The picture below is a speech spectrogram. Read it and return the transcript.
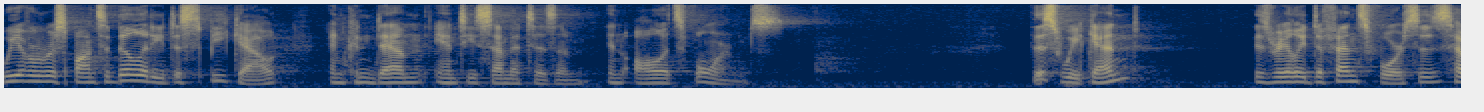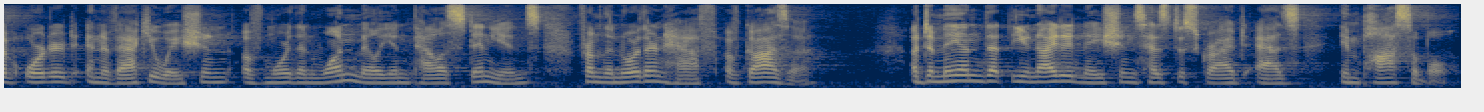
we have a responsibility to speak out and condemn anti Semitism in all its forms. This weekend, Israeli Defense Forces have ordered an evacuation of more than 1 million Palestinians from the northern half of Gaza, a demand that the United Nations has described as impossible.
